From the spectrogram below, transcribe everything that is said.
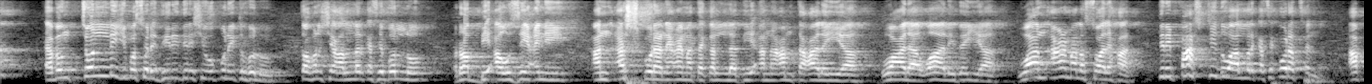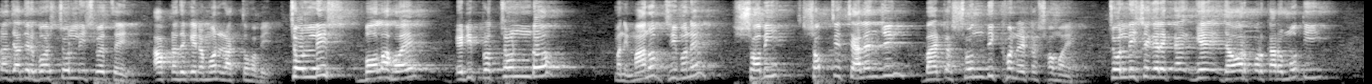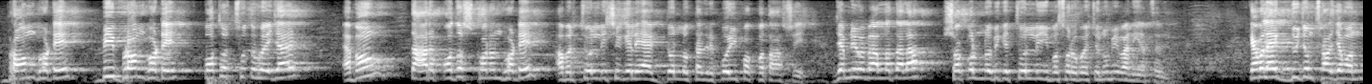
এবং চল্লিশ বছরে ধীরে ধীরে সে উপনীত হলো। তখন সে আল্লাহর কাছে বলল, রব্বি আউজিআনি আন আশকুরা নিআমাতাকাল্লাতী আনআমতা আলাইয়া ওয়া আলা ওয়ালিদাইয়া ওয়া আন আ'মালা সালিহাত তিনি পাঁচটি দোয়া আল্লাহর কাছে করেছেন। আপনার যাদের বয়স চল্লিশ হয়েছে, আপনাদেরকে এটা মনে রাখতে হবে। চল্লিশ বলা হয় এটি প্রচণ্ড মানে মানব জীবনে সবই সবচেয়ে চ্যালেঞ্জিং বা একটা সন্ধিক্ষণের একটা সময়। চল্লিশে গেলে যাওয়ার পর কারও মতি ভ্রম ঘটে, বিভ্রম ঘটে, পথচ্যুত হয়ে যায় এবং তার পদস্খলন ঘটে। আবার চল্লিশে গেলে একদল লোক তাদের পরিপক্কতা আসে। যেমনিভাবে আল্লাহ তালা সকল নবীকে চল্লিশ বছর বয়সে নবী বানিয়েছেন। কেবল এক, দুজন ছাড়া যেমন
